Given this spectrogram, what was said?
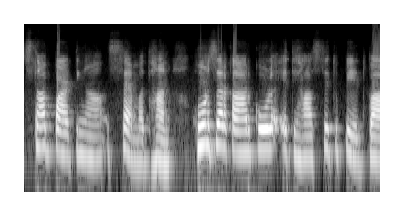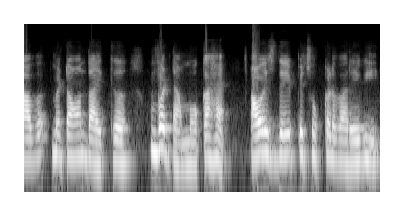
ਸਭ ਪਾਰਟੀਆਂ ਸਹਿਮਤ ਹਨ। ਹੁਣ ਸਰਕਾਰ ਕੋਲ ਇਤਿਹਾਸਿਕ ਭੇਦਭਾਵ ਮਿਟਾਉਣ ਦਾ ਇੱਕ ਵੱਡਾ ਮੌਕਾ ਹੈ। ਆਓ ਇਸ ਦੇ ਪਿਛੋਕੜ ਬਾਰੇ ਵੀ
